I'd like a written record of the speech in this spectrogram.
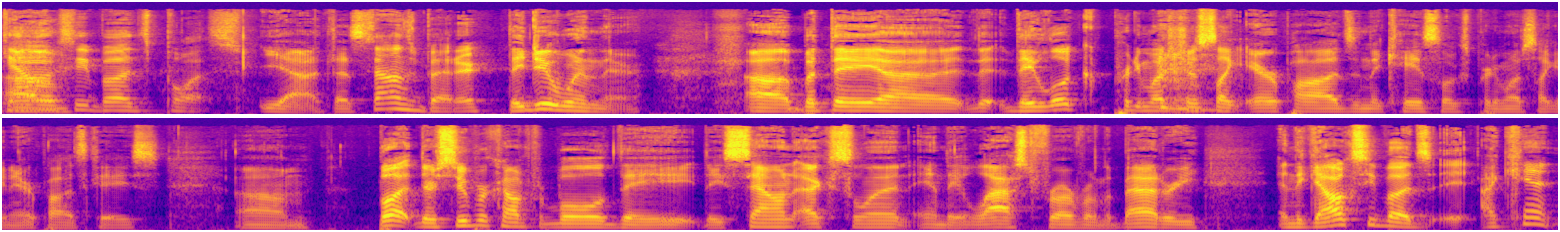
Galaxy Buds Plus. Yeah, that Sounds better. they do win there. Uh, but they uh, th- they look pretty much just like AirPods, and the case looks pretty much like an AirPods case. Um, but they're super comfortable. They they sound excellent, and they last forever on the battery. And the Galaxy Buds, I can't.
